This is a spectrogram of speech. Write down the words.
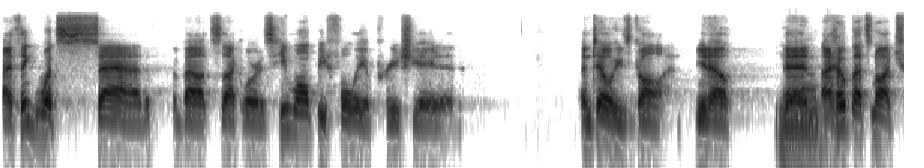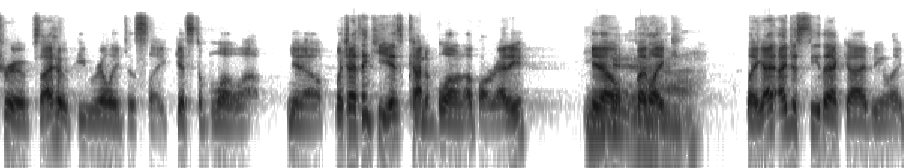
I think what's sad about Sucklord is he won't be fully appreciated until he's gone, you know. And I hope that's not true because I hope he really just like gets to blow up, you know, which I think he is kind of blown up already. you know, but, like, Like I, I just see that guy being like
